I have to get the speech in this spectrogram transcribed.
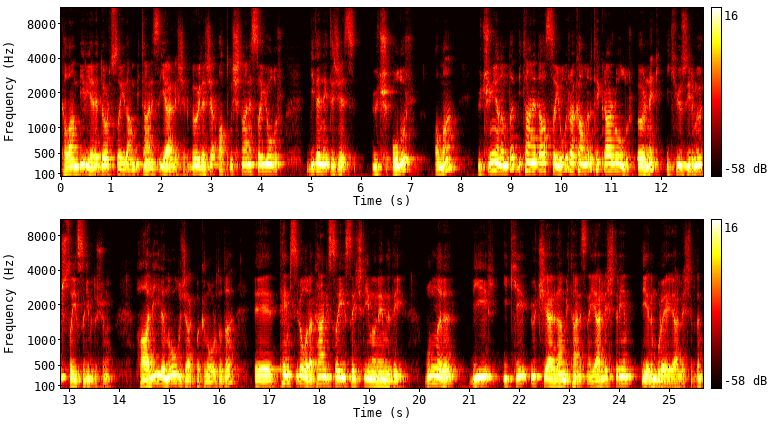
kalan bir yere 4 sayıdan bir tanesi yerleşir. Böylece 60 tane sayı olur. Bir de ne diyeceğiz? 3 olur ama 3'ün yanında bir tane daha sayı olur. Rakamları tekrarlı olur. Örnek 223 sayısı gibi düşünün. Haliyle ne olacak bakın orada da e, temsil olarak hangi sayıyı seçtiğim önemli değil. Bunları 1, 2, 3 yerden bir tanesine yerleştireyim. Diyelim buraya yerleştirdim.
